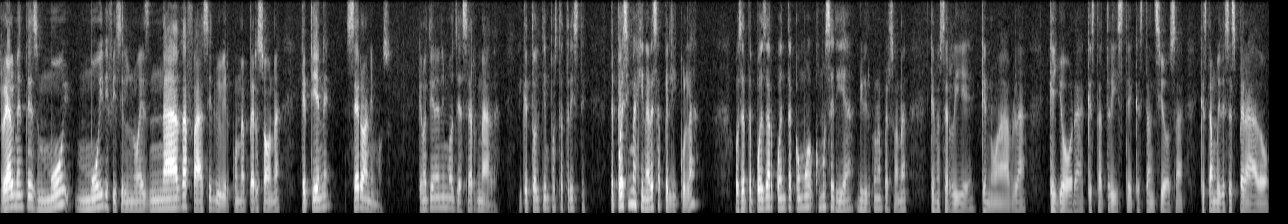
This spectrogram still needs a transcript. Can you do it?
realmente es muy, muy difícil, no es nada fácil vivir con una persona que tiene cero ánimos, que no tiene ánimos de hacer nada y que todo el tiempo está triste. ¿Te puedes imaginar esa película? O sea, te puedes dar cuenta cómo, cómo sería vivir con una persona que no se ríe, que no habla, que llora, que está triste, que está ansiosa, que está muy desesperado,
